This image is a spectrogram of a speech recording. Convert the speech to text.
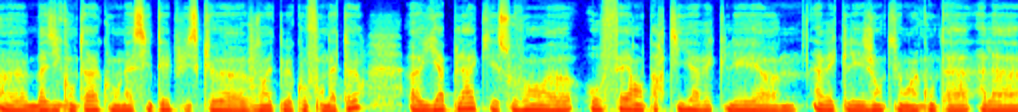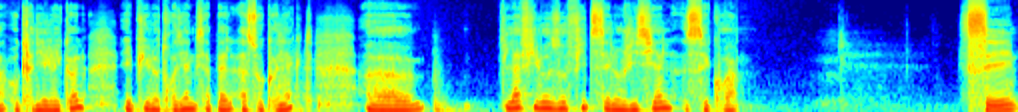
Basiconta, qu'on a cité puisque vous en êtes le cofondateur. Yapla, qui est souvent offert en partie avec les, avec les gens qui ont un compte à, la, au Crédit Agricole. Et puis le troisième qui s'appelle AssoConnect. Euh, la philosophie de ces logiciels, c'est quoi? C'est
